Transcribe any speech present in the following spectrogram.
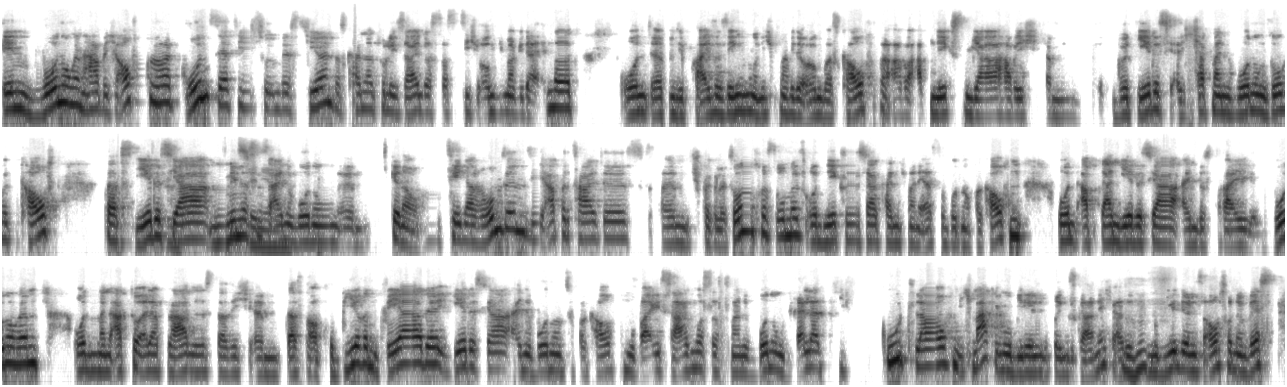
In Wohnungen habe ich aufgehört, grundsätzlich zu investieren. Das kann natürlich sein, dass das sich irgendwie mal wieder ändert und ähm, die Preise sinken und ich mal wieder irgendwas kaufe. Aber ab nächstem Jahr habe ich, ähm, wird jedes Jahr, ich habe meine Wohnung so gekauft, dass jedes Jahr mindestens eine Wohnung ähm, genau, zehn Jahre rum sind, sie abbezahlt ist, ähm, Spekulationsfrist um ist und nächstes Jahr kann ich meine erste Wohnung verkaufen und ab dann jedes Jahr ein bis drei Wohnungen. Und mein aktueller Plan ist, dass ich ähm, das auch probieren werde, jedes Jahr eine Wohnung zu verkaufen, wobei ich sagen muss, dass meine Wohnungen relativ gut laufen. Ich mag Immobilien übrigens gar nicht. Also mhm. Immobilien ist auch so ein Invest.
